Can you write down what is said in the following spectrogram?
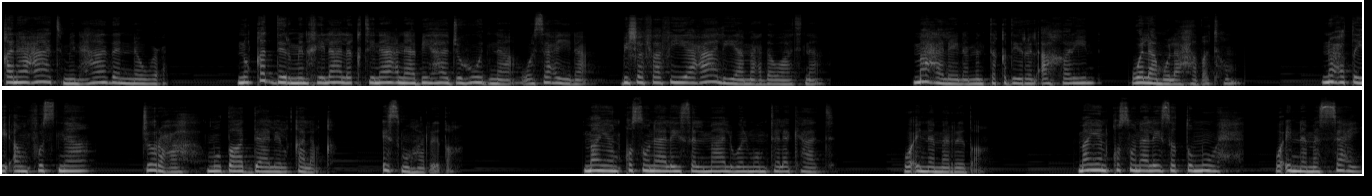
قناعات من هذا النوع نقدر من خلال اقتناعنا بها جهودنا وسعينا بشفافية عالية مع ذواتنا. ما علينا من تقدير الآخرين ولا ملاحظتهم. نعطي أنفسنا جرعة مضادة للقلق اسمها الرضا. ما ينقصنا ليس المال والممتلكات وإنما الرضا. ما ينقصنا ليس الطموح وإنما السعي.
